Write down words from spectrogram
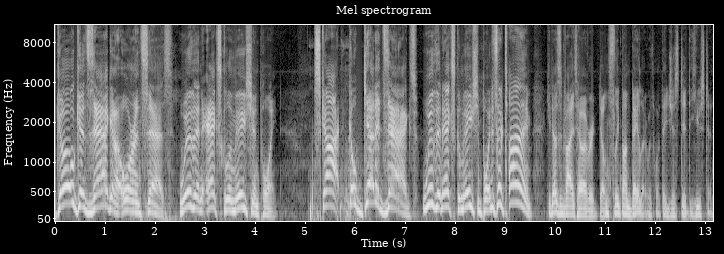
Go Gonzaga, Oren says, with an exclamation point. Scott, go get it, Zags, with an exclamation point. It's their time. He does advise, however, don't sleep on Baylor with what they just did to Houston.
